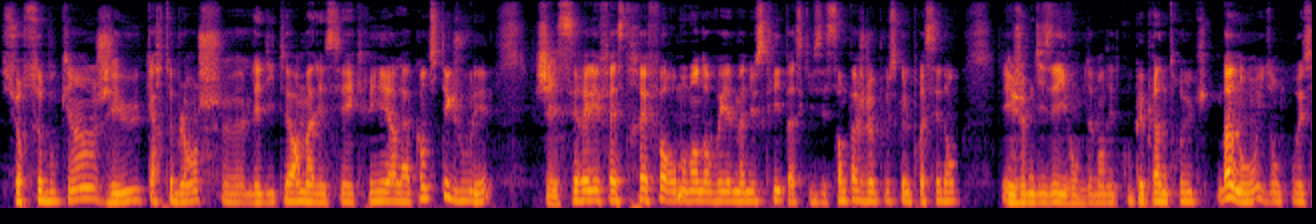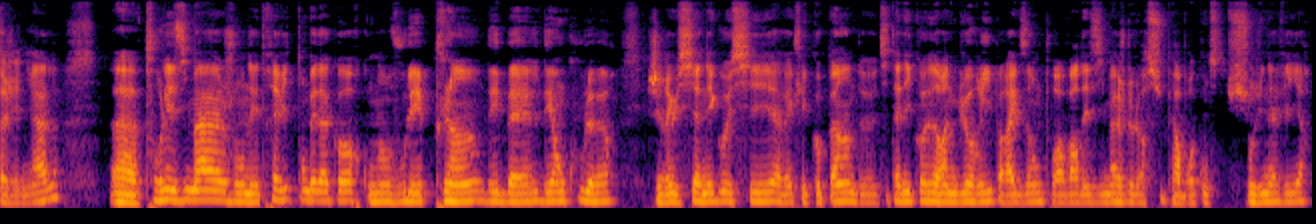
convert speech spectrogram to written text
sur ce bouquin, j'ai eu carte blanche, l'éditeur m'a laissé écrire la quantité que je voulais, j'ai serré les fesses très fort au moment d'envoyer le manuscrit parce qu'il faisait 100 pages de plus que le précédent, et je me disais ils vont me demander de couper plein de trucs, bah non, ils ont trouvé ça génial. Euh, pour les images, on est très vite tombé d'accord qu'on en voulait plein, des belles, des en couleur. J'ai réussi à négocier avec les copains de Titanic Honor and Glory, par exemple, pour avoir des images de leur superbe reconstitution du navire.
